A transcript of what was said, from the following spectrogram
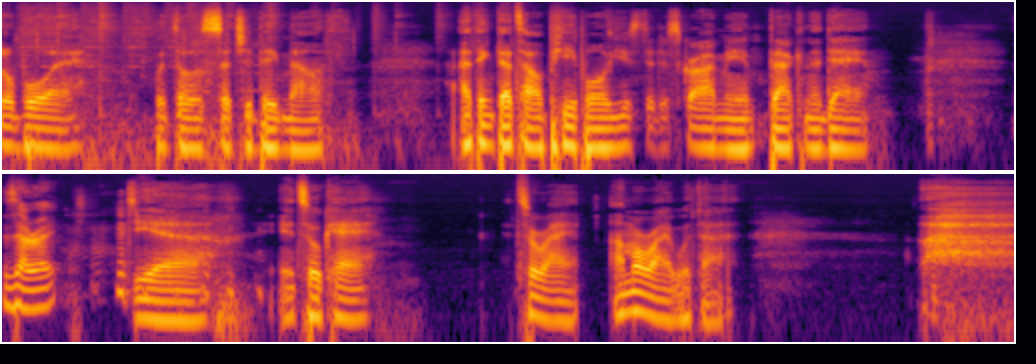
little boy with those such a big mouth. I think that's how people used to describe me back in the day. Is that right? Yeah, it's okay. It's all right. I'm all right with that.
